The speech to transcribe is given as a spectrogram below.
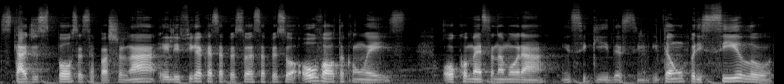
está disposto a se apaixonar, ele fica com essa pessoa, essa pessoa ou volta com o ex, ou começa a namorar em seguida, assim. Então o Priscilo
